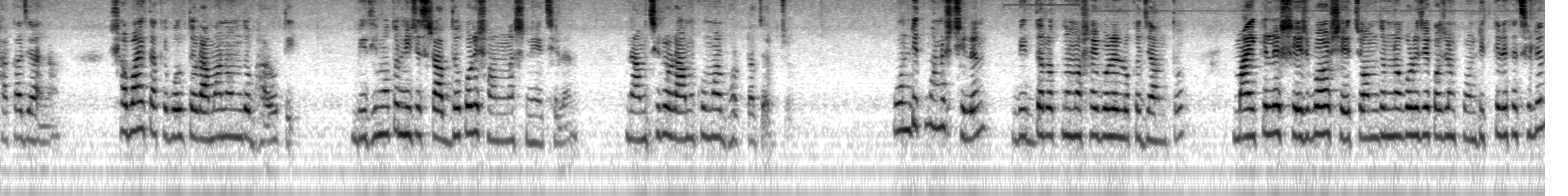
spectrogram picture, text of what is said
থাকা যায় না। সবাই তাকে বলতো রামানন্দ ভারতী। বিধিমতো নিজে শ্রাদ্ধ করে সন্ন্যাস নিয়েছিলেন। নাম ছিল রামকুমার ভট্টাচার্য। পণ্ডিত মানুষ ছিলেন বিদ্যারত্ন মশাই বলে লোকে জানতো। মাইকেলের শেষ বয়সে চন্দননগরে যে কজন পণ্ডিতকে রেখেছিলেন,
